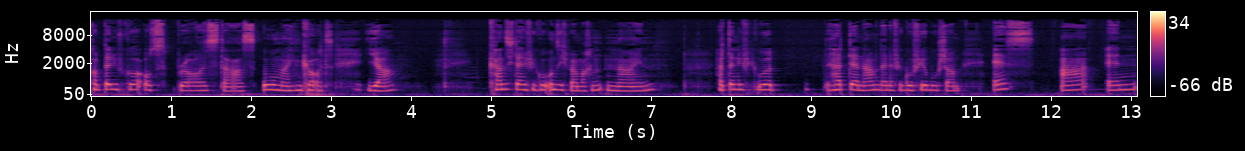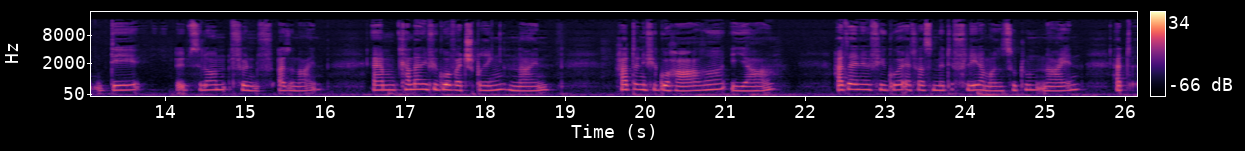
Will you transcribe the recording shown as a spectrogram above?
Kommt deine Figur aus Brawl Stars? Oh mein Gott. Ja. Kann sich deine Figur unsichtbar machen? Nein. Hat deine Figur hat der Name deiner Figur vier Buchstaben? S A N D Y 5, also nein. Ähm, kann deine Figur weit springen? Nein. Hat deine Figur Haare? Ja. Hat deine Figur etwas mit Fledermäusen zu tun? Nein. Hat,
